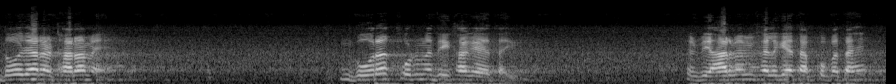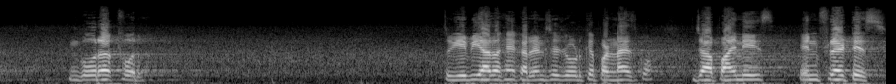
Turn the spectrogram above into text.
2018 में गोरखपुर में देखा गया था ये। फिर बिहार में भी फैल गया था, आपको पता है? गोरखपुर। तो ये भी याद रखें करंट से जोड़ के पढ़ना है इसको। जापानीज इन्फ्लेटिस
